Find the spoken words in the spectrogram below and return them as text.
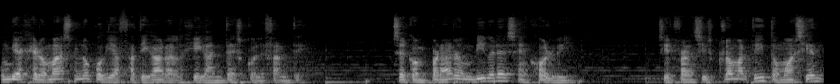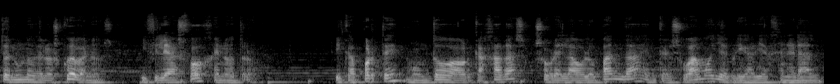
Un viajero más no podía fatigar al gigantesco elefante. Se compraron víveres en Holby. Sir Francis Cromarty tomó asiento en uno de los cuévanos y Phileas Fogg en otro. Picaporte montó a horcajadas sobre la holopanda entre su amo y el brigadier general.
